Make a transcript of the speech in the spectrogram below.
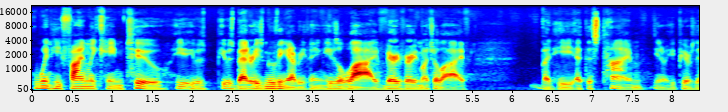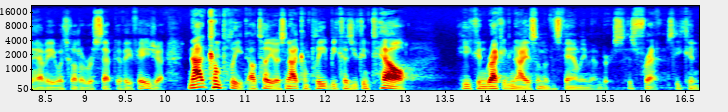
when he finally came to, he, he, was, he was better. He's moving everything. He was alive, very, very much alive. But he, at this time, you know, he appears to have a what's called a receptive aphasia. Not complete. I'll tell you, it's not complete because you can tell he can recognize some of his family members, his friends. He can,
